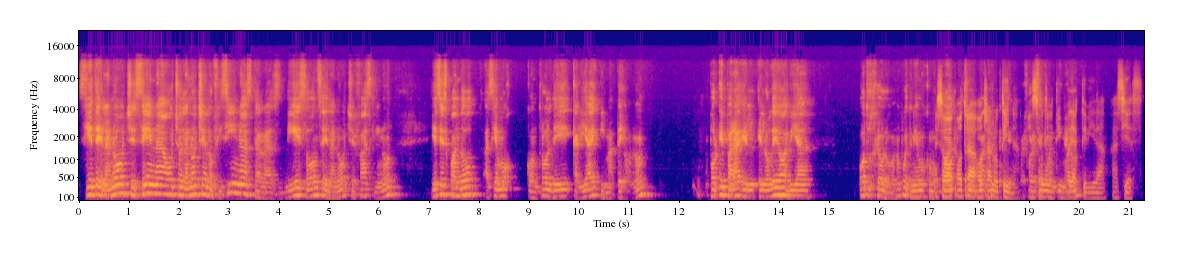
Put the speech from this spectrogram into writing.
siete de la noche, cena, ocho de la noche en la oficina, hasta las diez o once de la noche, fácil, ¿no? Ese es cuando hacíamos control de calidad y mapeo, ¿no? Porque para el, el logueo había otros geólogos, ¿no? Porque teníamos como... otra, otra rutina, es otro tipo de actividad, así es.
